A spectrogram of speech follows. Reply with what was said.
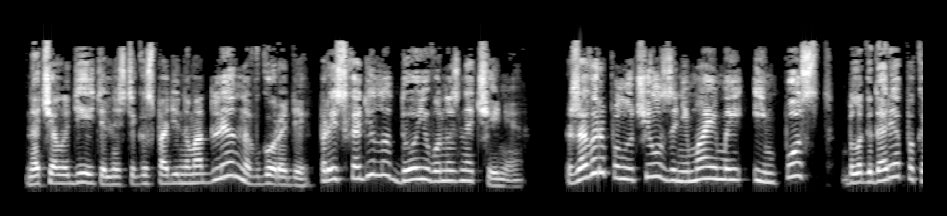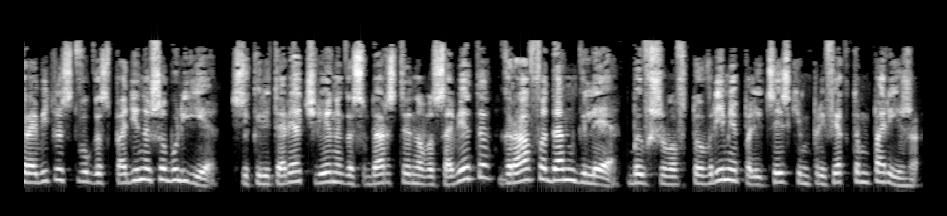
Начало деятельности господина Мадлена в городе происходило до его назначения. Жавер получил занимаемый им пост благодаря покровительству господина Шабулье, секретаря-члена Государственного совета графа Дангле, бывшего в то время полицейским префектом Парижа.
